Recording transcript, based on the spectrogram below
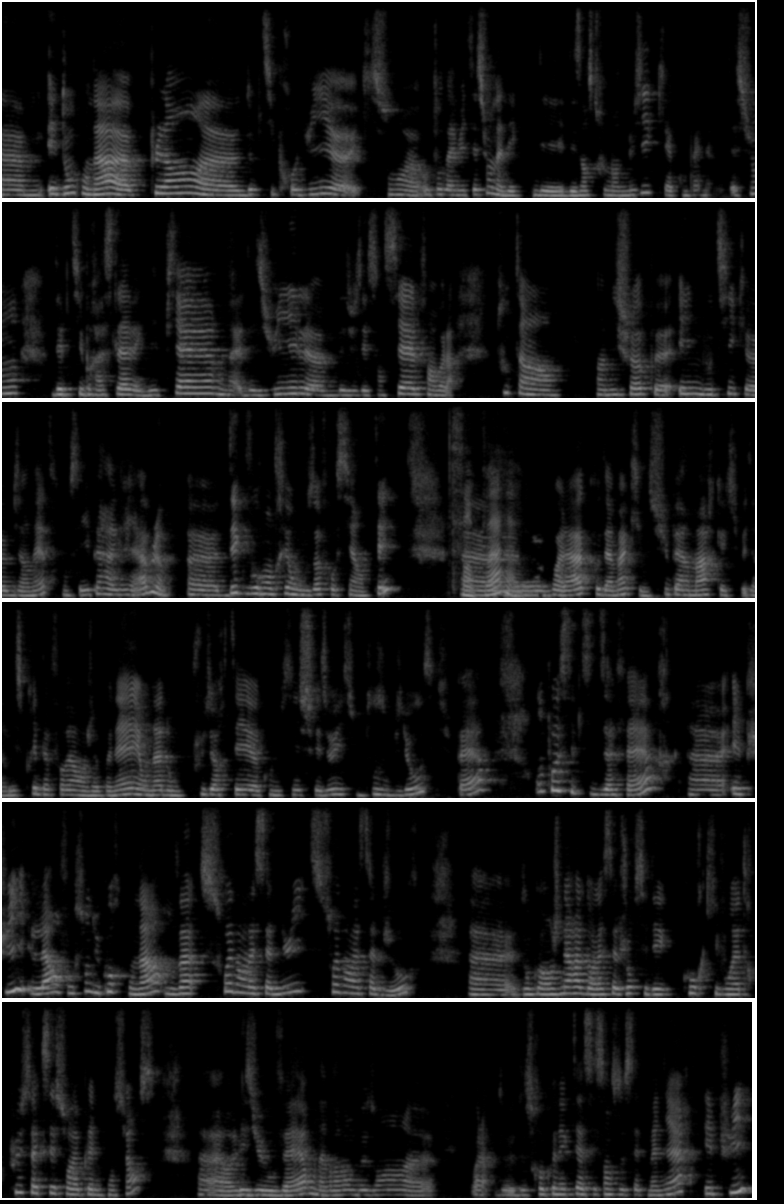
Euh, et donc, on a euh, plein euh, de petits produits qui sont autour de la méditation. On a des, instruments de musique qui accompagnent la méditation, des petits bracelets avec des pierres, on a des huiles, des huiles essentielles, enfin voilà, tout un, un e-shop et une boutique bien-être. Donc c'est hyper agréable. dès que vous rentrez, on vous offre aussi un thé. Sympa. voilà, Kodama qui est une super marque qui veut dire l'esprit de la forêt en japonais. Et on a donc plusieurs thés qu'on utilise chez eux. Ils sont tous bio, c'est super. On pose ses petites affaires. et puis là, en fonction du cours qu'on a, on va soit dans la salle nuit, soit dans la salle jour. donc en général, dans la salle jour, c'est des cours qui vont être plus axés sur la pleine conscience, les yeux ouverts. On a vraiment besoin voilà, de, se reconnecter à ses sens de cette manière. Et puis,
